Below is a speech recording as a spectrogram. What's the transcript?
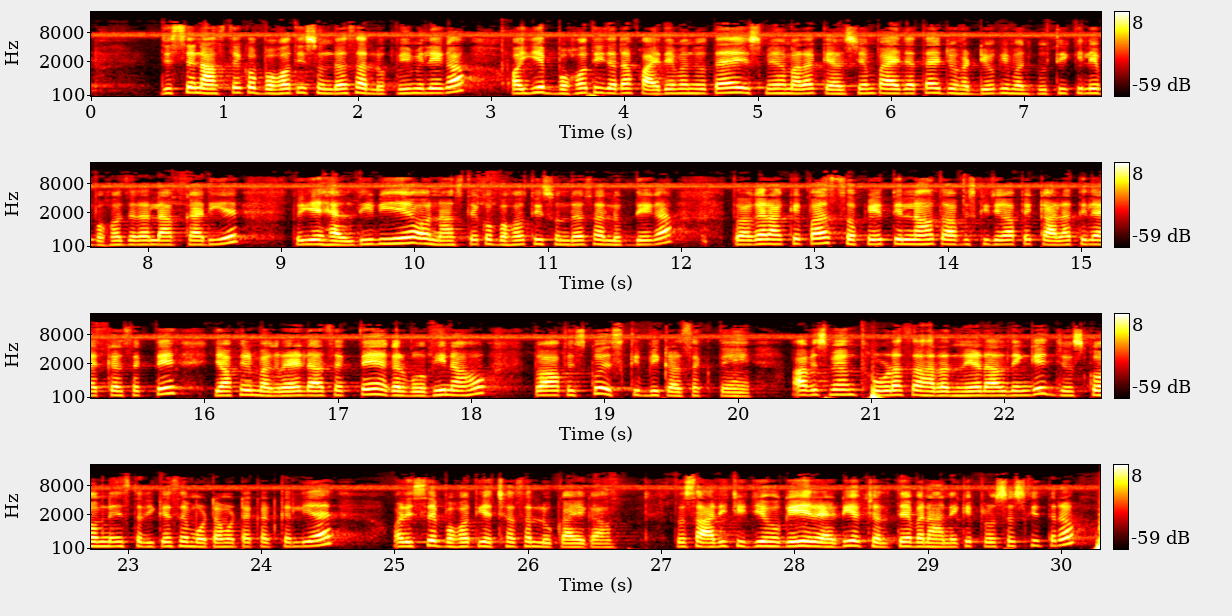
जिससे नाश्ते को बहुत ही सुंदर सा लुक भी मिलेगा और ये बहुत ही ज़्यादा फ़ायदेमंद होता है। इसमें हमारा कैल्शियम पाया जाता है, जो हड्डियों की मजबूती के लिए बहुत ज़्यादा लाभकारी है। तो ये हेल्दी भी है और नाश्ते को बहुत ही सुंदर सा लुक देगा। तो अगर आपके पास सफ़ेद तिल ना हो तो आप इसकी जगह पे काला तिल ऐड कर सकते हैं या फिर मगरैल डाल सकते हैं। अगर वो भी ना हो तो आप इसको स्किप भी कर सकते हैं। अब इसमें हम थोड़ा सा हरा धनिया डाल देंगे, जिसको हमने इस तरीके से मोटा मोटा कट कर लिया है और इससे बहुत ही अच्छा सा लुक आएगा। तो सारी चीज़ें हो गई रेडी अब चलते हैं बनाने के प्रोसेस की तरफ़।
